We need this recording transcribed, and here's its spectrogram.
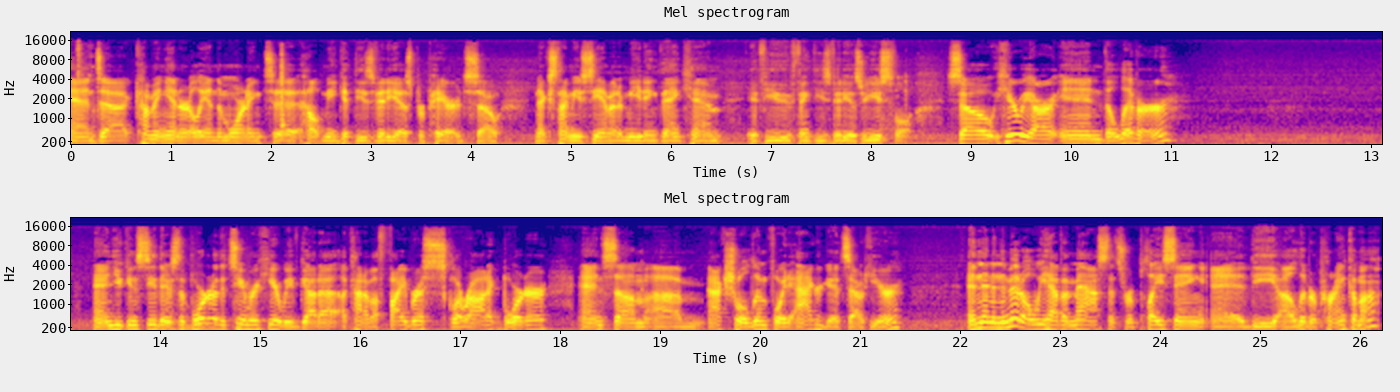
and uh, coming in early in the morning to help me get these videos prepared. So next time you see him at a meeting, thank him if you think these videos are useful. So here we are in the liver. And you can see there's the border of the tumor here. We've got a, a kind of a fibrous sclerotic border and some um, actual lymphoid aggregates out here. And then in the middle, we have a mass that's replacing uh, the uh, liver parenchyma.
